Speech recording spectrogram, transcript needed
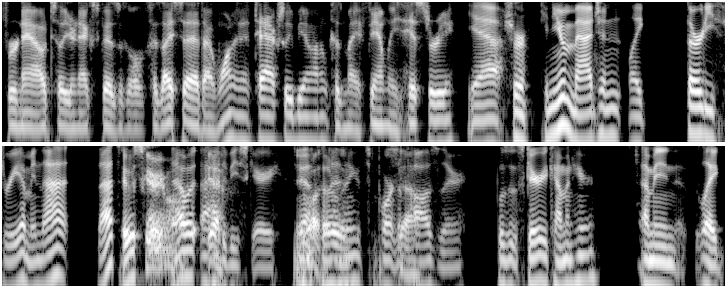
for now till your next physical. Because I said I wanted to actually be on them because my family history. Yeah. sure. Can you imagine like 33? I mean that that's It was scary. that, moment. w- that yeah. had to be scary. Yeah, totally. I think it's important to pause there. Was it scary coming here? I mean, like,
